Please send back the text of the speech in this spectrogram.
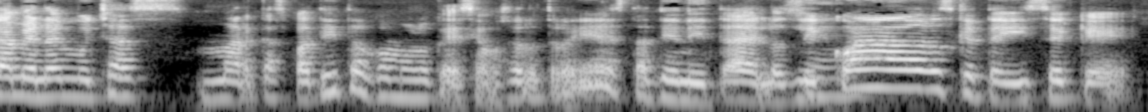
también hay muchas marcas patito, como lo que decíamos el otro día, esta tiendita de los licuados que te dice que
